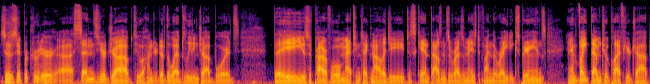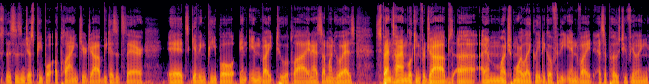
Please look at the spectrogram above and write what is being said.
So ZipRecruiter uh, sends your job to a hundred of the web's leading job boards. They use a powerful matching technology to scan thousands of resumes to find the right experience and invite them to apply for your jobs. This isn't just people applying to your job because it's there. It's giving people an invite to apply. And as someone who has spent time looking for jobs, uh, I am much more likely to go for the invite as opposed to feeling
